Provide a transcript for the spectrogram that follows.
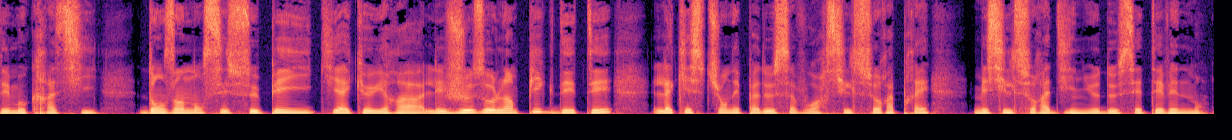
dans un an, c'est ce pays qui accueillera les Jeux olympiques d'été. La question n'est pas de savoir s'il sera prêt, mais s'il sera digne de cet événement.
